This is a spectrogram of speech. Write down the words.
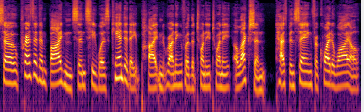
So, President Biden, since he was candidate Biden running for the 2020 election, has been saying for quite a while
